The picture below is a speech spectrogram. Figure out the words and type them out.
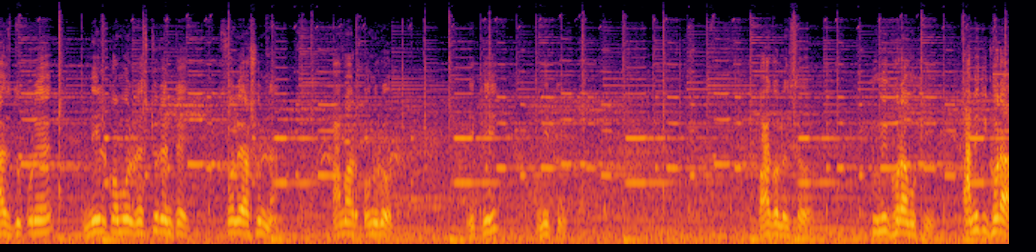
আজ দুপুরে নীলকমল রেস্টুরেন্টে চলে আসুন না। আমার অনুরোধ ইতি নীতি। পাগল হইছ। তুমি ঘোড়ামুখী। আমি কি ঘোড়া?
